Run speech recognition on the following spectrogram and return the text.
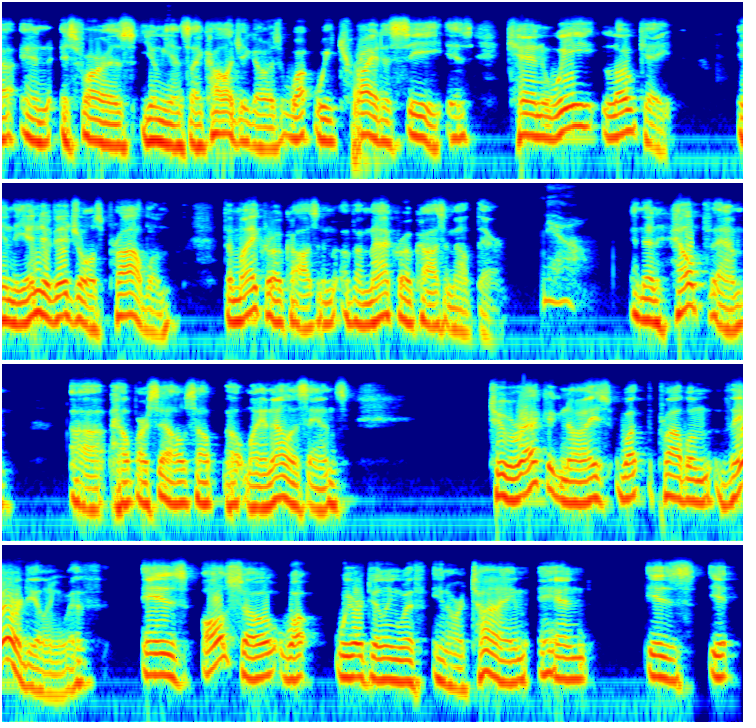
uh, and as far as Jungian psychology goes, what we try to see is can we locate in the individual's problem the microcosm of a macrocosm out there? Yeah. And then help them, uh, help ourselves, help help my analysts to recognize what the problem they are dealing with is also what we are dealing with in our time and is it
